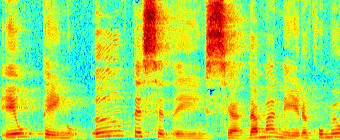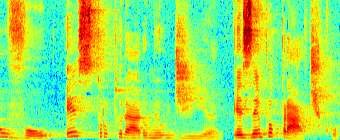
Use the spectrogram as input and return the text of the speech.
eu tenho antecedência da maneira como eu vou estruturar o meu dia. Exemplo prático:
